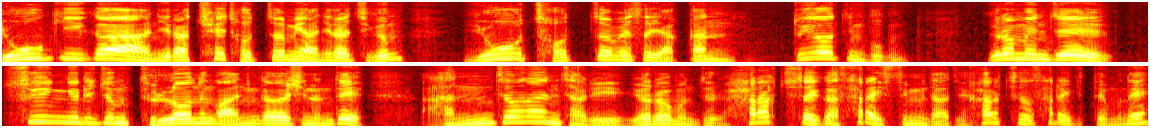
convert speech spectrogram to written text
여기가 아니라 최저점이 아니라 지금 요 저점에서 약간 띄어진 부분. 그러면 이제 수익률이 좀 들러오는 거 아닌가 하시는데 안전한 자리 여러분들 하락 추세가 살아 있습니다. 아직 하락 추세가 살아 있기 때문에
